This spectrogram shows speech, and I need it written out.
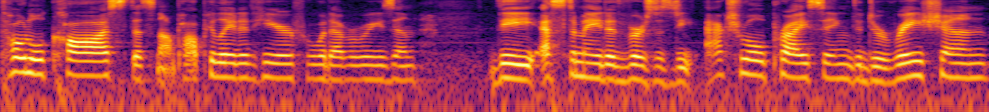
total cost that's not populated here for whatever reason, the estimated versus the actual pricing, the duration,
